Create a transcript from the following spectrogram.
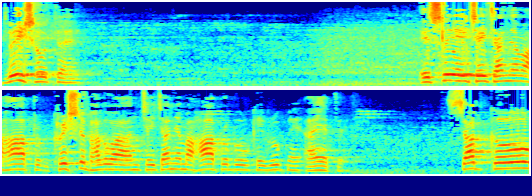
द्वेष होते हैं। इसलिए चैतन्य महाप्रभु, कृष्ण भगवान चैतन्य महाप्रभु के रूप में आए थे सबको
